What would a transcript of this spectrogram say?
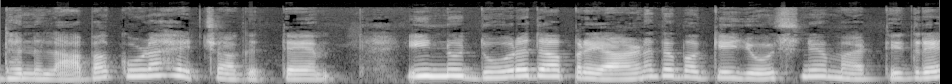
ಧನ ಲಾಭ ಕೂಡ ಹೆಚ್ಚಾಗುತ್ತೆ. ಇನ್ನು ದೂರದ ಪ್ರಯಾಣದ ಬಗ್ಗೆ ಯೋಚನೆ ಮಾಡ್ತಿದ್ರೆ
